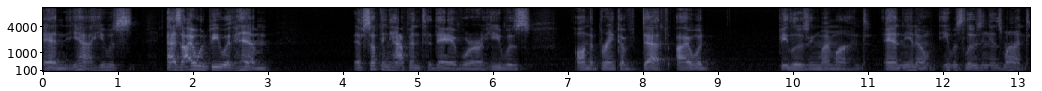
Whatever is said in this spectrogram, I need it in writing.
And yeah, he was as I would be with him if something happened to Dave where he was on the brink of death, I would be losing my mind. And you know, he was losing his mind.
